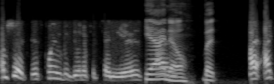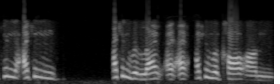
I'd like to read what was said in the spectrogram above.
I'm sure at this point we've been doing it for ten years. yeah i know but I, I can I can I can relate I, I, I can recall on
